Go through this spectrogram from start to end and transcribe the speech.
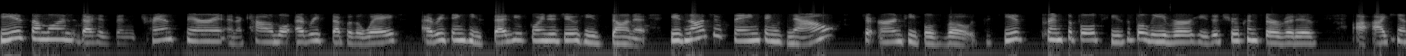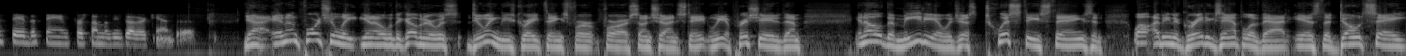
He is someone that has been transparent and accountable every step of the way. Everything he said he's going to do, he's done it. He's not just saying things now to earn people's votes. He is principled. He's a believer. He's a true conservative. I can't say the same for some of these other candidates. Yeah, and unfortunately, you know, when the governor was doing these great things for, for our Sunshine State, and we appreciated them. You know, the media would just twist these things. And, well, I mean, a great example of that is the Don't Say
